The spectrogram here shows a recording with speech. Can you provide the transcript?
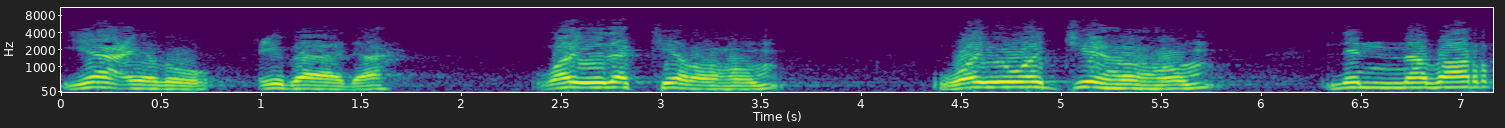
يعظ عباده ويذكرهم ويوجههم للنظر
